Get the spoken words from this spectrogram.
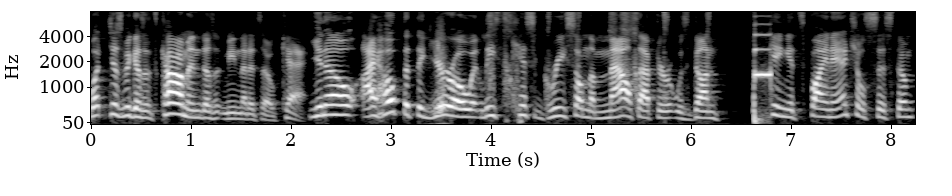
But just because it's common doesn't mean that it's okay. You know, I hope that the euro at least kissed Greece on the mouth after it was done f***ing its financial system.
